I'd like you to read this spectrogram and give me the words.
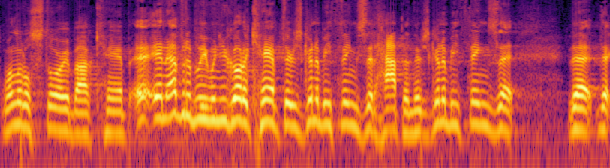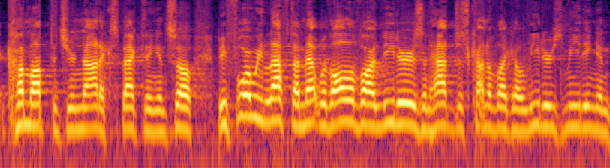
one little story about camp. Inevitably, when you go to camp, there's going to be things that happen. There's going to be things that that, that come up that you're not expecting. And so before we left, I met with all of our leaders and had just kind of like a leaders meeting. And,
